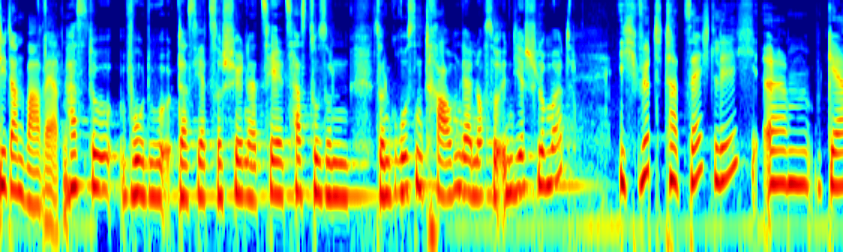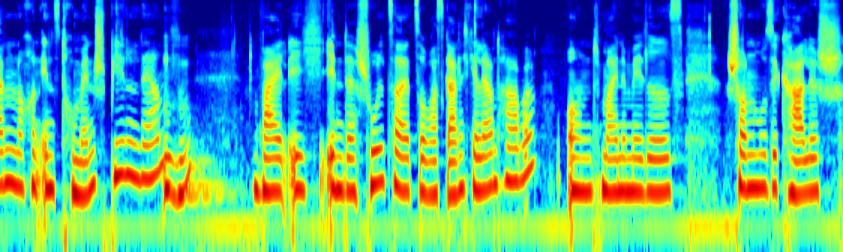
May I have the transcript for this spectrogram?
die dann wahr werden. Hast du, wo du das jetzt so schön erzählst, hast du so einen, so einen großen Traum, der noch so in dir schlummert? Ich würde tatsächlich ähm, gerne noch ein Instrument spielen lernen, mhm. weil ich in der Schulzeit sowas gar nicht gelernt habe und meine Mädels schon musikalisch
